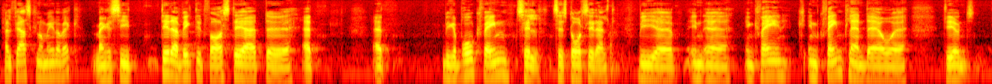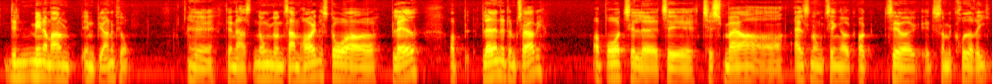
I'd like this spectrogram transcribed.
70 km væk. Man kan sige, det der er vigtigt for os, det er, at, øh, at, at vi kan bruge kvanen til, til stort set alt. Vi, øh, en, øh, en, kvan, en kvanplant er jo, øh, det, er jo, det minder meget om en bjørneklo. Øh, den har nogenlunde samme højde, store blade, og bladene dem tørrer vi og bruger til, øh, til, til smør og alle sådan nogle ting, og, og til, et, som et krydderi.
